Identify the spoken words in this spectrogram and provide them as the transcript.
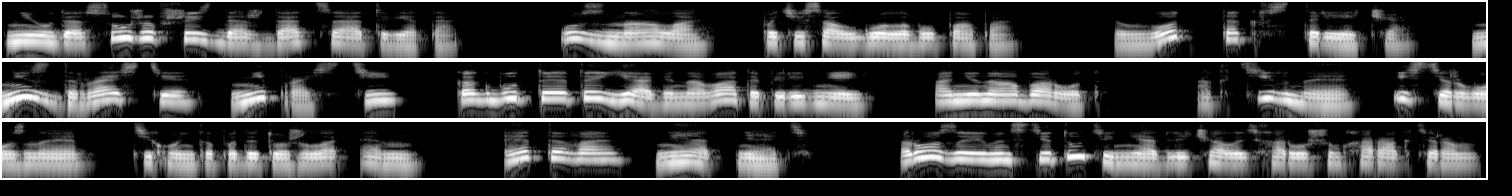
не удосужившись дождаться ответа. Узнала, почесал голову папа. Вот так встреча. Ни здрасте, ни прости, как будто это я виновата перед ней, а не наоборот. Активная и стервозная, тихонько подытожила Н. Этого не отнять. Роза и в институте не отличалась хорошим характером.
